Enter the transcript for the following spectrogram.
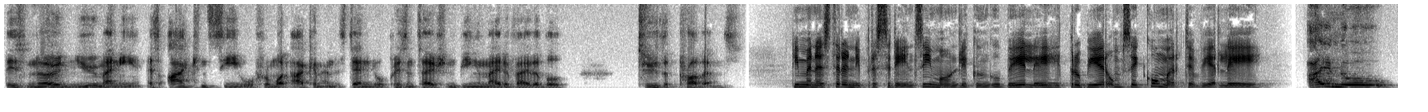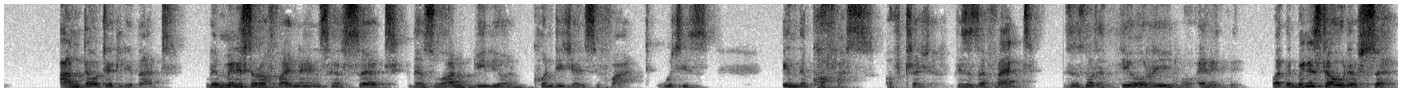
There's no new money, as I can see, or from what I can understand in your presentation, being made available to the province. Die minister in die presidentskap, Mondli Gungubele, het probeer om sy kommer te weerlê. I know undoubtedly that the Minister of Finance has said there's 1 billion contingency fund, which is in the coffers of Treasury. This is a fact. This is not a theory or anything. But the minister would have said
